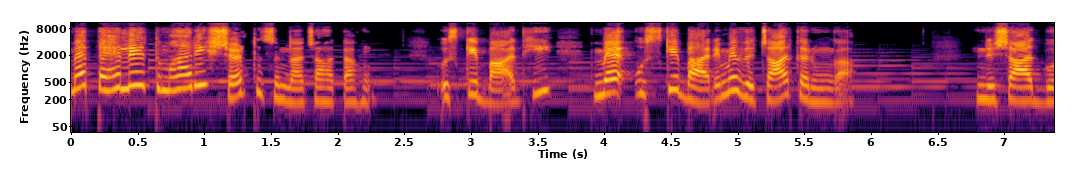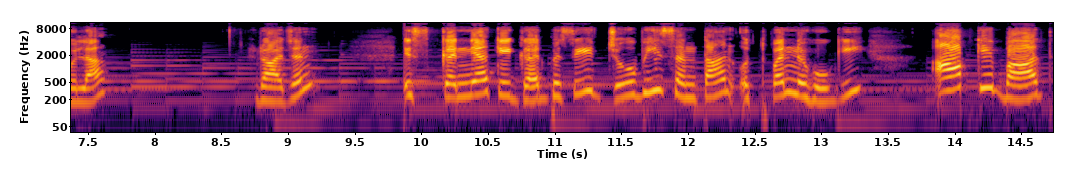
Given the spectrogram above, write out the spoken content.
मैं पहले तुम्हारी शर्त सुनना चाहता हूँ। उसके बाद ही मैं उसके बारे में विचार करूँगा। निषाद बोला, राजन, इस कन्या के गर्भ से जो भी संतान उत्पन्न होगी, आपके बाद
